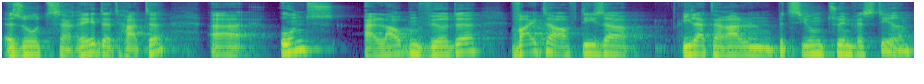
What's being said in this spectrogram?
so zerredet hatte, uns erlauben würde, weiter auf dieser bilateralen Beziehungen zu investieren.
